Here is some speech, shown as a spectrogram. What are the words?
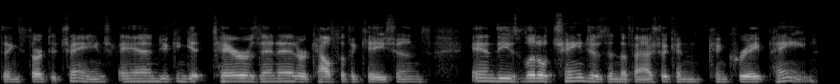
things start to change, and you can get tears in it or calcifications. And these little changes in the fascia can can create pain.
